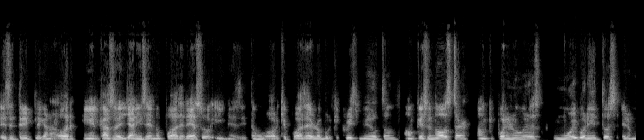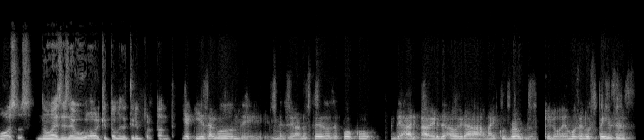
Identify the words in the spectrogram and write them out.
ese triple ganador. En el caso de Giannis, él no puede hacer eso y necesita un jugador que pueda hacerlo porque Chris Middleton, aunque es un All-Star, aunque pone números muy bonitos, hermosos, no es ese jugador que toma ese tiro importante. Y aquí es algo donde mencionaron ustedes hace poco dejar, haber dejado ir a Michael Brogdon, que lo vemos en los Pacers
